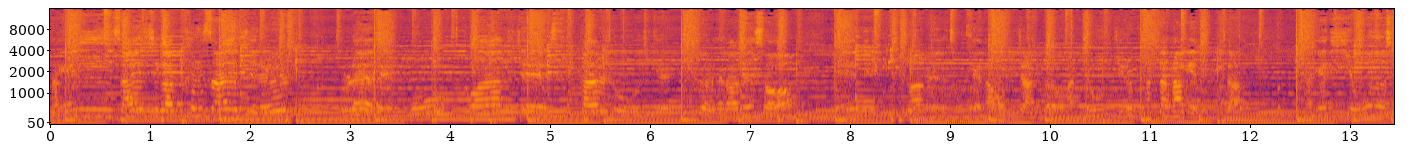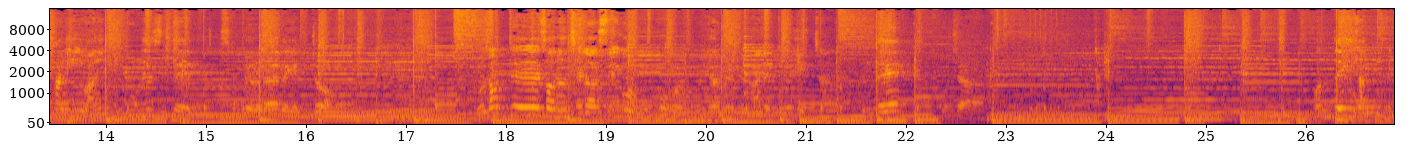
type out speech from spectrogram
당연히 사이즈가 큰 사이즈를 골라야 되겠고 또한 이제 색깔도 이렇게 픽을 해가면서 얘네들이 건조하면 좋게 나온지 안, 안 좋은지를 판단하게 됩니다. 당연히 요거는 살이 많이 통통했을 때 선별을 해야 되겠죠. 음, 이 상태에서는 제가 생으로 못 먹어요. 왜냐하면 안에 똥이 자. 번데기 상태.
